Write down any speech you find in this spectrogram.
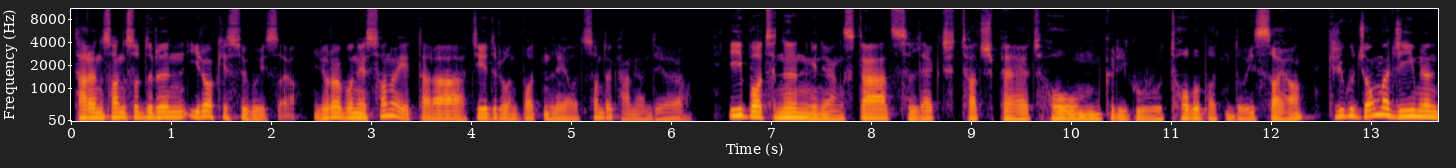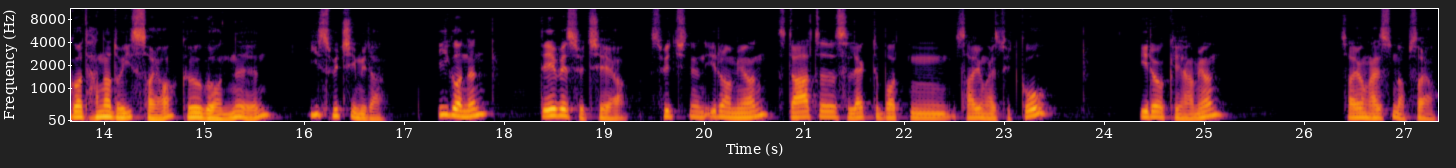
다른 선수들은 이렇게 쓰고 있어요. 여러분의 선호에 따라 제대로 버튼 레이아웃 선택하면 돼요. 이 버튼은 그냥 Start, Select, Touchpad, Home 그리고 터보 버튼도 있어요. 그리고 정말 재미있는 것 하나 더 있어요. 그거는 이 스위치입니다. 이거는 대회 스위치예요. 스위치는 이러면 Start, Select 버튼 사용할 수 있고 이렇게 하면 사용할 수는 없어요.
